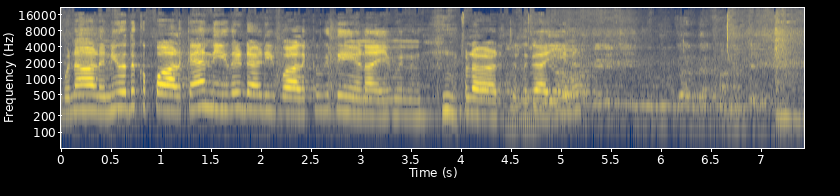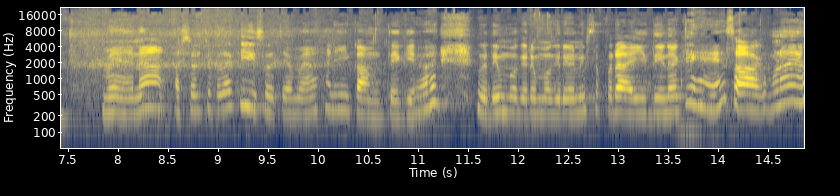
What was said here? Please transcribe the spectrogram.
ਬਣਾ ਲੈਣੀ, ਉਹਦੇ ਕੋ ਪਾਲਕ ਨਹੀਂ ਤੇ ਡੈਡੀ ਪਾਲਕ ਵੀ ਦੇਣ ਆਏ ਮੈਨੂੰ, ਪਲਾਟ ਚ ਲਗਾਈ ਹੈ ਨਾ। ਮੈਂ ਨਾ ਅਸਲ 'ਚ ਪਤਾ ਕੀ ਸੋਚਿਆ, ਮੈਂ ਹਣੀ ਕੰਮ ਤੇ ਗਿਆ, ਉਹਦੇ ਮਗਰ ਮਗਰ ਉਹਨੂੰ ਸਰਪ੍ਰਾਈਜ਼ ਦੇਣਾ ਕਿ ਹੈ, ਸਾਗ ਬਣਾਇਆ?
